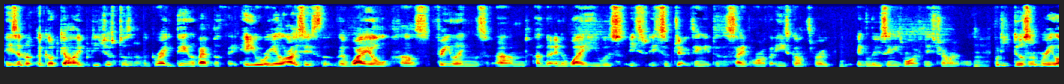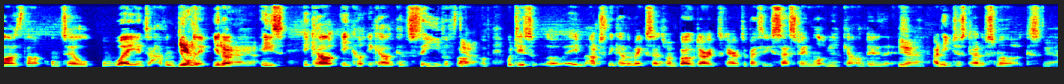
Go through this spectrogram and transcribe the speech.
He's a, a good guy, but he just doesn't have a great deal of empathy. He realizes that the whale has feelings, and and that in a way he was he's, he's subjecting it to the same horror that he's gone through in losing his wife and his child. Hmm. But he doesn't realize that until way into having done Yeah. it. You know, Yeah, yeah. he's he can't he can't he can't conceive of that, of, which is uh, it actually kind of makes sense when Bo Derek's character basically says to him, "Look, you can't do this," Yeah. and he just kind of smirks. Yeah.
